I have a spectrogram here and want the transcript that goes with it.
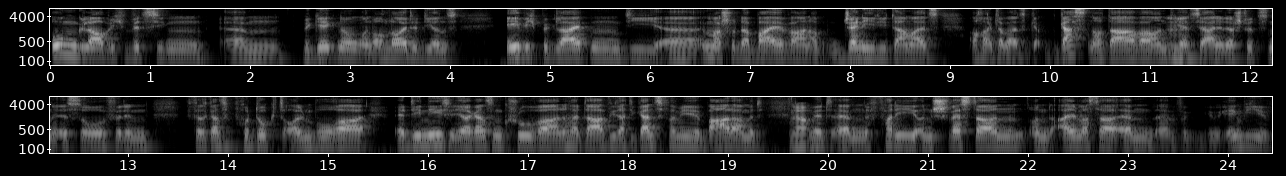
unglaublich witzigen ähm, Begegnungen und auch Leute, die uns ewig begleiten, die äh, immer schon dabei waren. Ob Jenny, die damals auch, ich glaube, als Ga- Gast noch da war und die Mhm. jetzt ja eine der Stützen ist, so für den für das ganze Produkt Oldenbora. Äh, Denise mit ihrer ganzen Crew waren halt da. Wie gesagt, die ganze Familie Bader mit Ja. mit ähm, Faddy und Schwestern und allem, was da ähm, äh, irgendwie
